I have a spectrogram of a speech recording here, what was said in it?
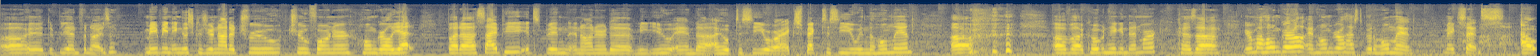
og øh, det bliver en fornøjelse. Maybe in English, because you're not a true, true foreigner homegirl yet. But uh, Saipi, it's been an honor to meet you, and uh, I hope to see you, or I expect to see you in the homeland uh, of uh, Copenhagen, Denmark, because uh, you're my homegirl, and homegirl has to go to homeland. Makes sense. Out.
